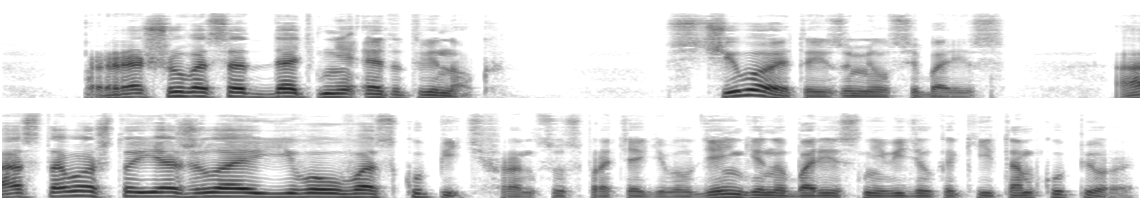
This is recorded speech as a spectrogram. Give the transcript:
— «прошу вас отдать мне этот венок». «С чего это?» — изумился Борис. «А с того, что я желаю его у вас купить», — француз протягивал деньги, но Борис не видел, какие там купюры.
